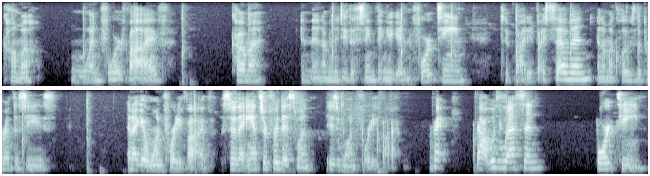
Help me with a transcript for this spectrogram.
comma, 145, comma, and then I'm going to do the same thing again. 14 divided by 7, and I'm going to close the parentheses, and I get 145. So the answer for this one is 145. Okay, that was lesson 14.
